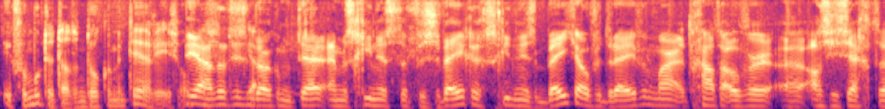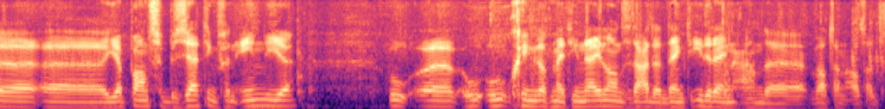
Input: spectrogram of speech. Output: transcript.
Ik vermoed dat dat een documentaire is. Ja, dat is een documentaire. En misschien is de verzwegen geschiedenis een beetje overdreven... maar het gaat over, uh, als je zegt, uh, Japanse bezetting van Indië... Hoe, hoe, hoe, ging dat met die Nederlanders daar? Dan denkt iedereen aan de, wat dan altijd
